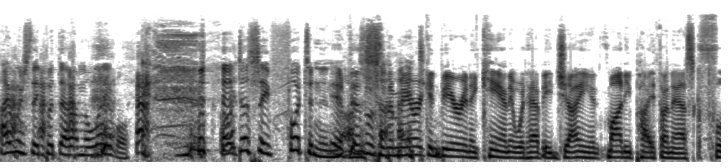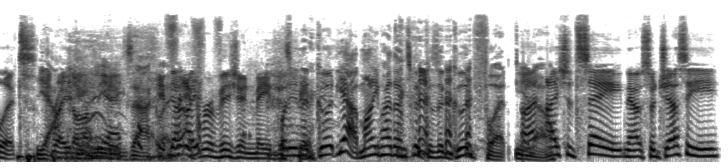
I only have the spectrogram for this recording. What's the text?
I wish they put that on the label. oh, it does say foot in it. If on this the was an. American beer in a can, it would have a giant Monty Python esque foot yeah, right on yeah, it. exactly. If, if revision made this but in beer. a good, yeah, Monty Python's good because a good foot, you know. I, I should say now. So Jesse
